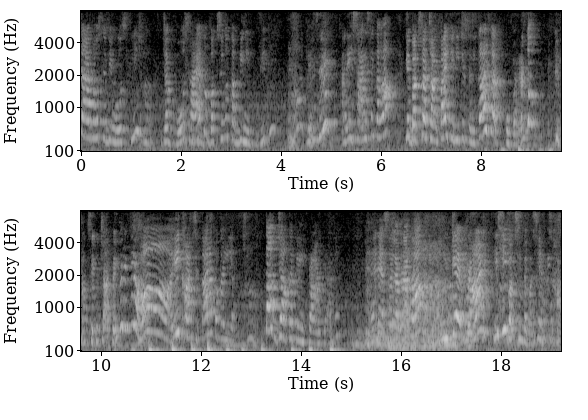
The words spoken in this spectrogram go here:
चार रोज से बेहोश थी। हाँ। जब होश आया तो बक्से को तब भी नहीं भूली थी। कैसे? अरे सारे से कहा कि बक्सा चारपाई के नीचे से निकाल कर ऊपर रख दो। फिर बक्से को चारपाई पर रख दिया? हाँ एक हाथ से ताला पकड़ लिया। तब जाकर कहीं प्राण त्यागे बहन ऐसा लग रहा था उनके प्राण इसी बक्से में बसे हैं। हाँ।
